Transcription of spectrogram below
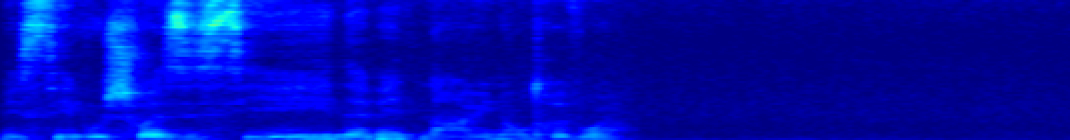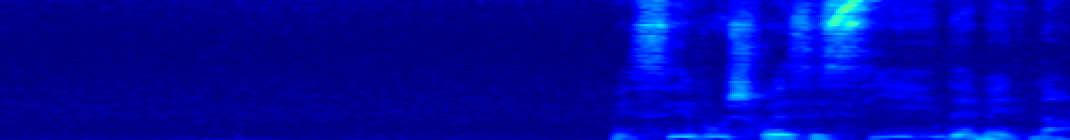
Mais si vous choisissiez dès maintenant une autre voie, mais si vous choisissiez dès maintenant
